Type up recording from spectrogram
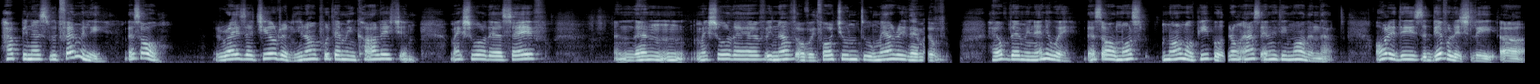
happiness with family. That's all. Raise their children, you know, put them in college and make sure they're safe and then make sure they have enough of a fortune to marry them, help them in any way. That's all most normal people don't ask anything more than that. All these devilishly uh,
